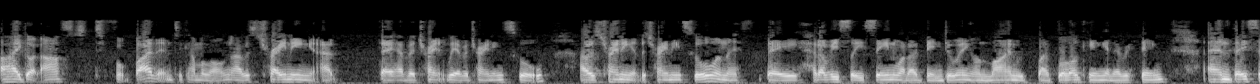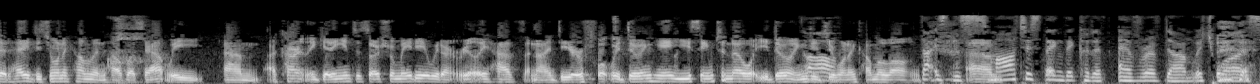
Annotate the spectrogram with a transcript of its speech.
I got asked to, for, by them to come along. I was training at they have a train. We have a training school. I was training at the training school, and they they had obviously seen what I'd been doing online with my blogging and everything, and they said, "Hey, did you want to come and help us out? We um, are currently getting into social media. We don't really have an idea of what we're doing here. You seem to know what you're doing. Did Oh. you want to come along?" That is the Um, smartest thing they could have ever have done, which was,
